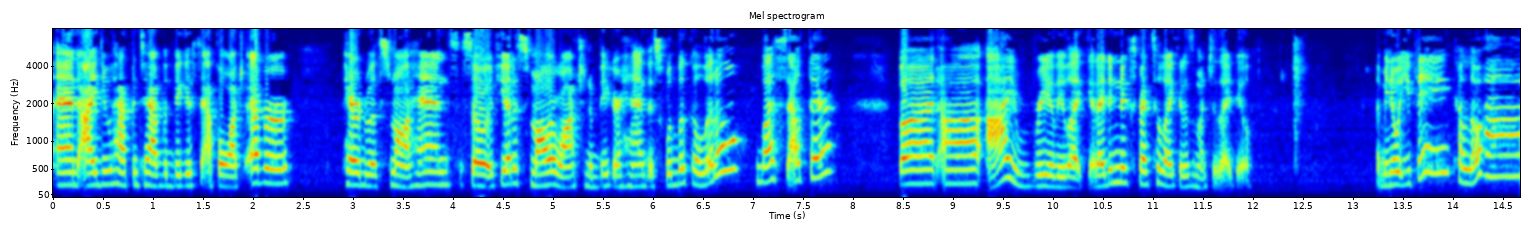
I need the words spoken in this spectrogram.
and I do happen to have the biggest Apple Watch ever paired with small hands. So if you had a smaller watch and a bigger hand, this would look a little less out there. But uh, I really like it. I didn't expect to like it as much as I do. Let me know what you think. Aloha!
